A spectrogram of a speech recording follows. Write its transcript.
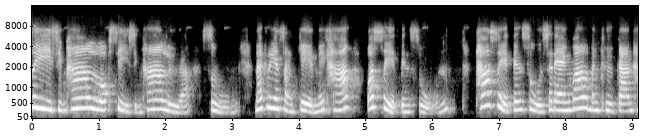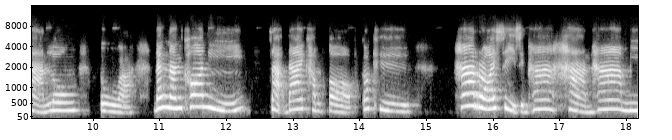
45 ลบ 45 เหลือ 0 นักเรียนสังเกตไหมคะ ว่าเศษเป็น 0 ถ้าเศษเป็น 0 แสดงว่ามันคือการหารลง ตัว ดังนั้นข้อนี้จะได้คำตอบก็คือ 545 หาร 5 มี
